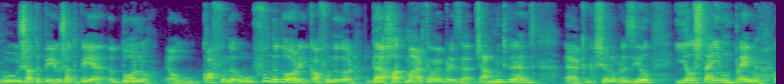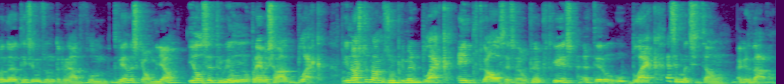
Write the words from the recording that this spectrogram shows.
o JP. O JP é o dono, é o, o fundador e cofundador da Hotmart, é uma empresa já muito grande, que cresceu no Brasil e eles têm um prémio quando atingimos um determinado volume de vendas, que é um milhão, eles atribuem um prémio chamado Black. E nós tornámos um primeiro black em Portugal, ou seja, o primeiro português a ter o, black. É sempre uma distinção agradável.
